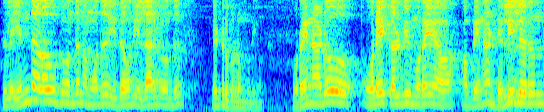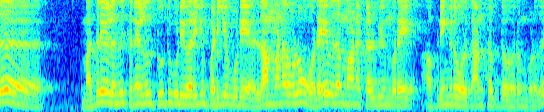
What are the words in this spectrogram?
இதுல எந்த அளவுக்கு வந்து நம்ம வந்து இதை வந்து எல்லாருமே வந்து ஏற்றுக்கொள்ள முடியும்? ஒரே நாடு ஒரே கல்வி முறை அப்படின்னா டெல்லியில இருந்து மதுரையில இருந்து சென்னையில இருந்து தூத்துக்குடி வரைக்கும் படிக்கக்கூடிய எல்லா மாணவர்களும் ஒரே விதமான கல்வி முறை அப்படிங்கிற ஒரு கான்செப்ட் வரும் பொழுது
